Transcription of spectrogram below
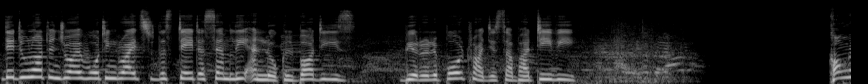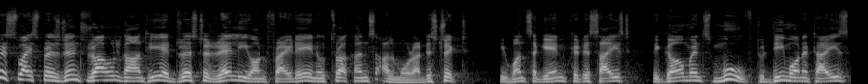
They do not enjoy voting rights to the state assembly and local bodies. Bureau Report, Rajya Sabha TV. Congress Vice President Rahul Gandhi addressed a rally on Friday in Uttarakhand's Almora district. He once again criticized the government's move to demonetize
